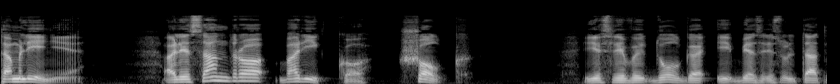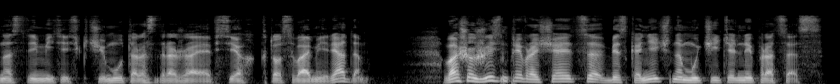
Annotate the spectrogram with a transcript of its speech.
Томление. Алессандро Барикко. Шелк. Если вы долго и безрезультатно стремитесь к чему-то, раздражая всех, кто с вами рядом, ваша жизнь превращается в бесконечно мучительный процесс.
